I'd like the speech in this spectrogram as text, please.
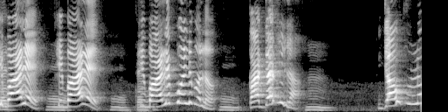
ସେ ବାଳେ ସେ ବାଳେ ସେ ବାଳେ ପଡ଼ିଗଲ କାଦା ଥିଲା ଯାଉଥିଲ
